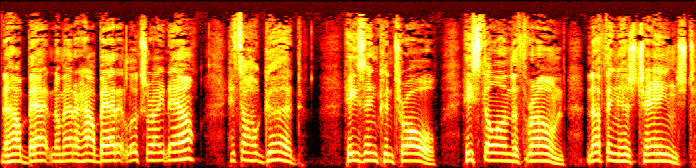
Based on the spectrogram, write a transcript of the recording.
Now how bad no matter how bad it looks right now, it's all good. He's in control. He's still on the throne. Nothing has changed.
